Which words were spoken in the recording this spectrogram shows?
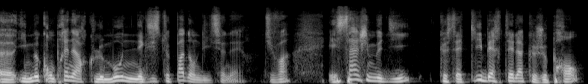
Euh, ils me comprennent alors que le mot n'existe pas dans le dictionnaire, tu vois. Et ça, je me dis que cette liberté-là que je prends,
